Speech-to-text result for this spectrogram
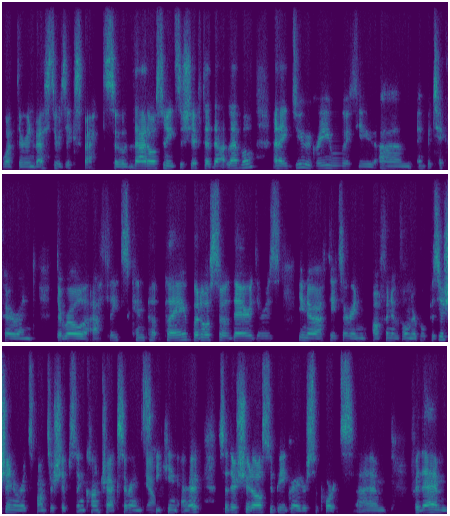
what their investors expect. So that also needs to shift at that level. And I do agree with you um, in particular and the role athletes can play, but also there, there's, you know, athletes are in often a vulnerable position or it's sponsorships and contracts around yeah. speaking out. So there should also be greater supports um, for them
